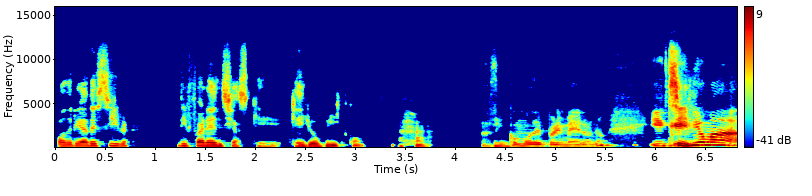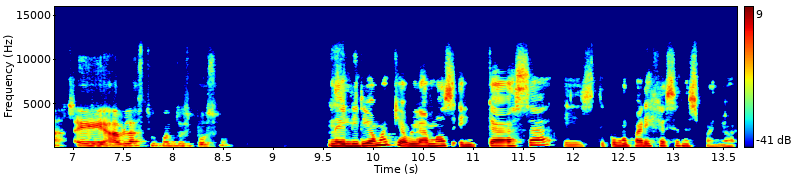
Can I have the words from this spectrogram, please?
podría decir, diferencias que, que yo vi con... Ajá. Así como de primero, ¿no? ¿Y qué idioma eh, hablas tú con tu esposo? El idioma que hablamos en casa, este, como pareja, es en español.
